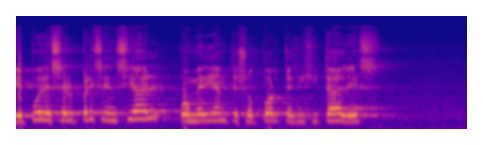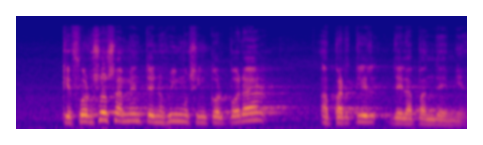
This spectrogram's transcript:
que puede ser presencial o mediante soportes digitales que forzosamente nos vimos incorporar a partir de la pandemia.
